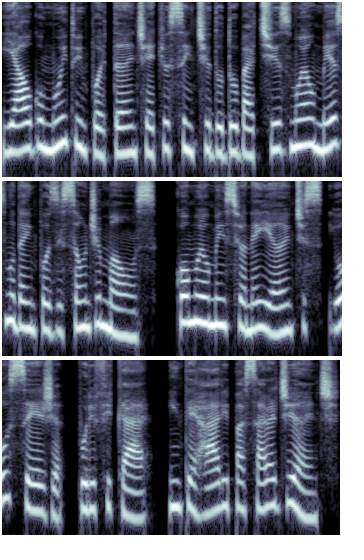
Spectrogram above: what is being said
E algo muito importante é que o sentido do batismo é o mesmo da imposição de mãos, como eu mencionei antes, ou seja, purificar, enterrar e passar adiante.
